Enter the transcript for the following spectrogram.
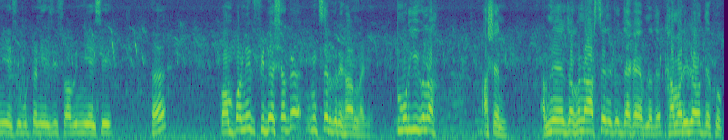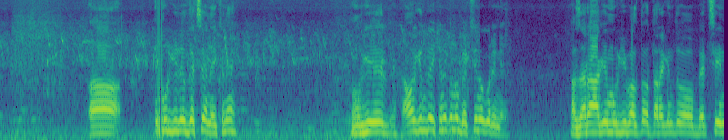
নিয়ে এসি ভুট্টা নিয়ে এসি সয়াবিন নিয়ে এসি হ্যাঁ? কোম্পানির ফিডের সাথে মিক্সার করে খাওয়ার লাগে। মুরগিগুলো আসেন আপনি যখন আসছেন একটু দেখাই আপনাদের। খামারিরাও দেখুক। এই মুরগিটা দেখছেন এখানে মুরগির আমার কিন্তু এখানে কোনো ভ্যাকসিনও করি না আর যারা আগে মুরগি পালতো, তারা কিন্তু ভ্যাকসিন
